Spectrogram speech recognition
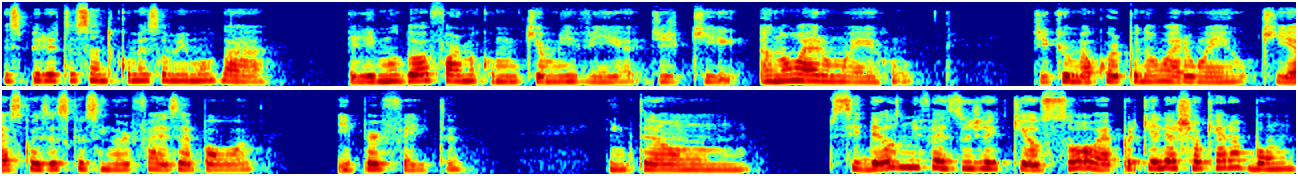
o Espírito Santo começou a me mudar. Ele mudou a forma como que eu me via, de que eu não era um erro, de que o meu corpo não era um erro, que as coisas que o Senhor faz é boa e perfeita. Então, se Deus me fez do jeito que eu sou, é porque ele achou que era bom.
